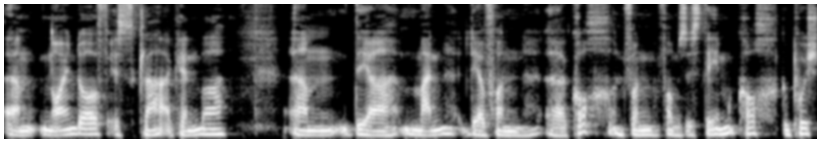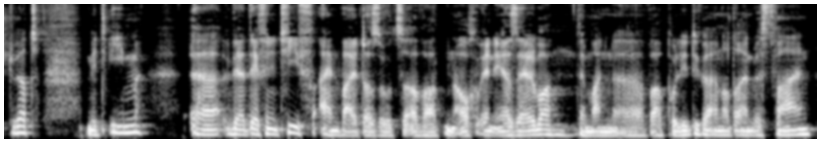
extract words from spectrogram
ähm, Neuendorf ist klar erkennbar ähm, der Mann, der von äh, Koch und von vom System Koch gepusht wird. Mit ihm äh, wäre definitiv ein weiter so zu erwarten, auch wenn er selber, der Mann äh, war Politiker in Nordrhein-Westfalen,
